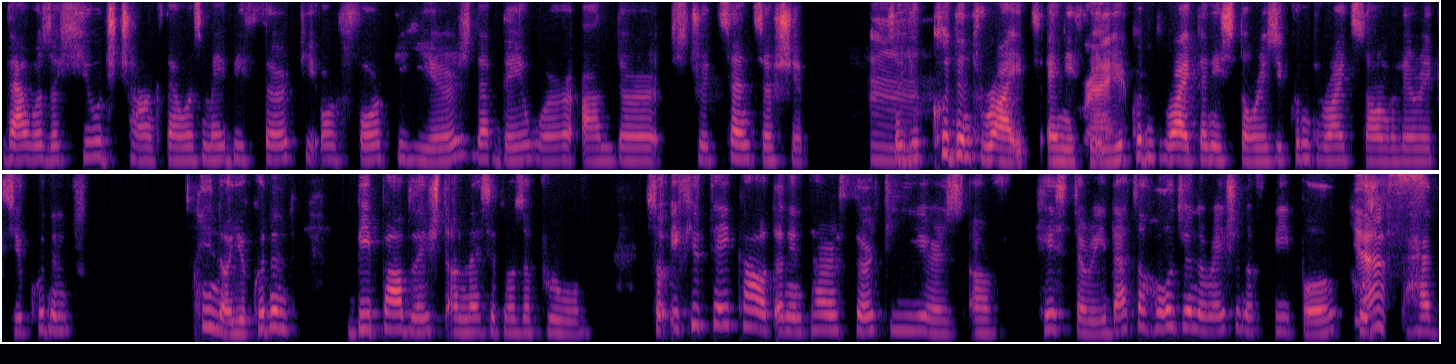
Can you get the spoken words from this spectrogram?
that was a huge chunk. That was maybe 30 or 40 years that they were under strict censorship. Mm. So you mm. couldn't write anything. Right. You couldn't write any stories. You couldn't write song lyrics. You couldn't, you know, you couldn't be published unless it was approved. So if you take out an entire 30 years of history, that's a whole generation of people who yes. had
